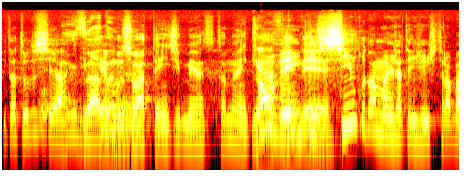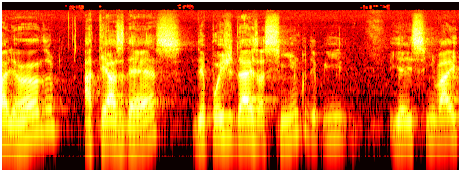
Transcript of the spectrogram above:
e tá tudo certo. E temos o atendimento também, que é Não vem atender. que 5 da manhã já tem gente trabalhando, até às 10, depois de 10 às 5, de- e, e aí sim vai.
